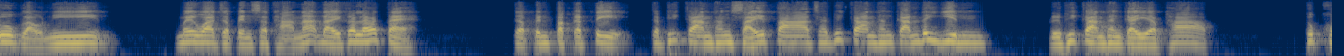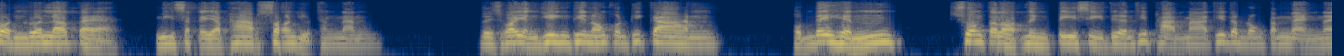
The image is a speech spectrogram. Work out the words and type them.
ลูกๆเหล่านี้ ไม่ว่าจะเป็นสถานะใดก็แล้วแต่ จะเป็นปกติจะพิการทางสายตาจะพิการทางการได้ยิน หรือพิการทางกายภาพ ทุกคนล้วนแล้วแต่มีศักยภาพซ่อนอยู่ทั้งนั้น โดยเฉพาะอย่างยิ่งพี่น้องคนพิการ ผมได้เห็น ช่วงตลอดหนึ่งปีสี่เดือนที่ผ่านมาที่ดำรงตำแหน่งใน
